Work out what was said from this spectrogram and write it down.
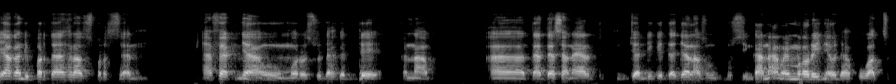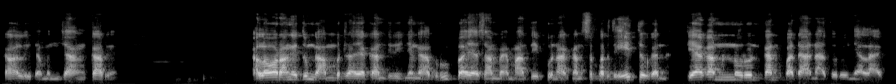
dia akan dipercaya 100% efeknya umur sudah gede kena uh, tetesan air hujan dikit aja langsung pusing karena memorinya udah kuat sekali udah menjangkar kalau orang itu nggak memberdayakan dirinya nggak berubah ya sampai mati pun akan seperti itu kan dia akan menurunkan kepada anak turunnya lagi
